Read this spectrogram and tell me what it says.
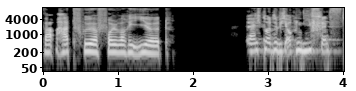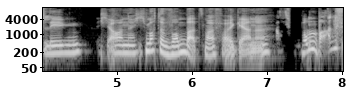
Wa- Hat früher voll variiert. Ja, ich konnte mich auch nie festlegen. Ich auch nicht. Ich mochte Wombats mal voll gerne. Was Wombats?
